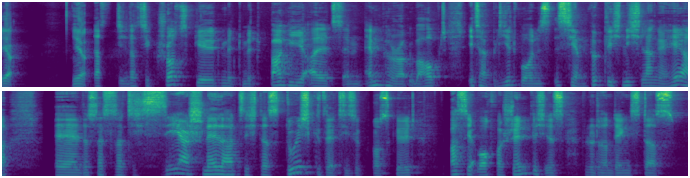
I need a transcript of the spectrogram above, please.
Ja, ja. Dass die, dass die Cross Guild mit, mit Buggy als ähm, Emperor überhaupt etabliert worden ist, ist ja wirklich nicht lange her. Äh, das heißt, es hat sich sehr schnell hat sich das durchgesetzt, diese Cross Guild, was ja aber auch verständlich ist, wenn du daran denkst, dass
